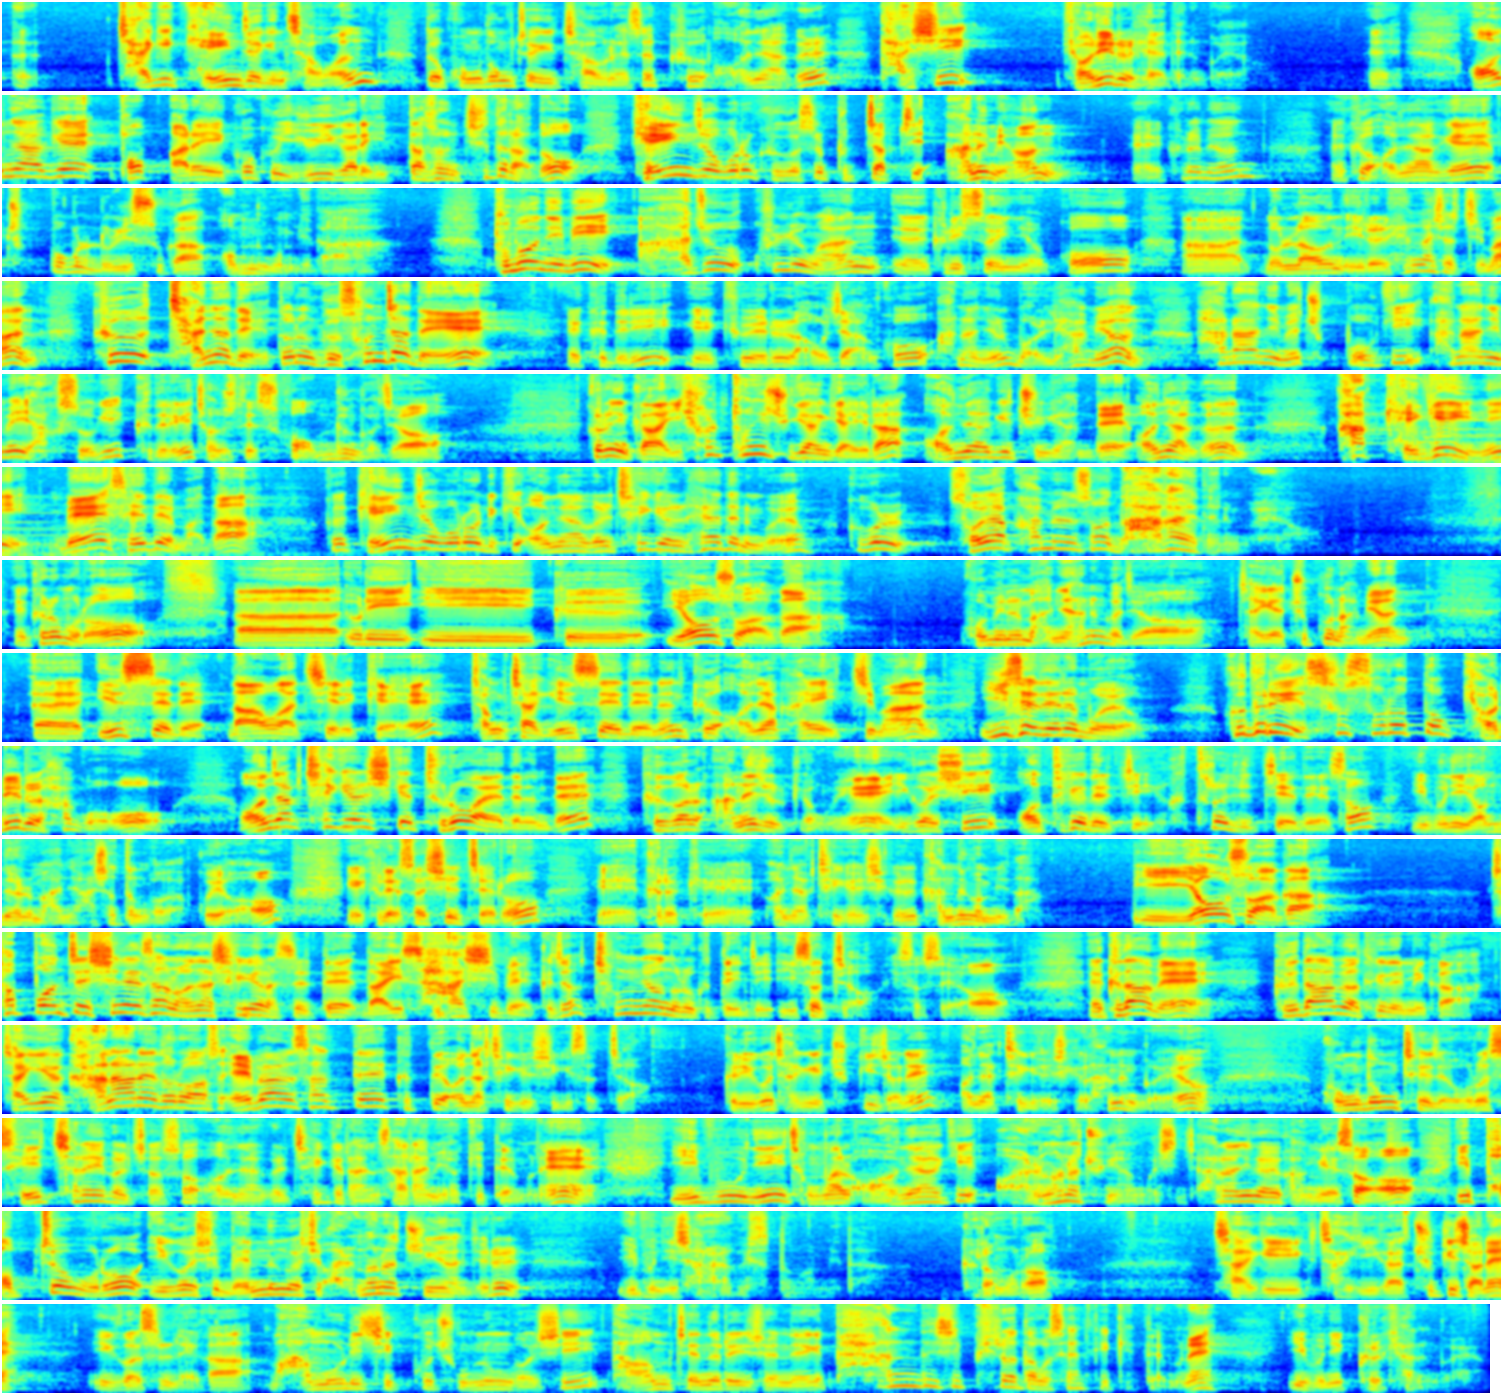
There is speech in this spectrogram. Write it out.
자기 개인적인 차원 또 공동적인 차원에서 그 언약을 다시 결의를 해야 되는 거예요. 예, 언약의 법 아래에 있고 그 유익 아래 있다 손 치더라도 개인적으로 그것을 붙잡지 않으면 예, 그러면 그 언약의 축복을 누릴 수가 없는 겁니다. 부모님이 아주 훌륭한 예, 그리스도인이었고 아, 놀라운 일을 행하셨지만 그 자녀대 또는 그 손자대에 그들이 교회를 나오지 않고 하나님을 멀리하면 하나님의 축복이 하나님의 약속이 그들에게 전수될 수가 없는 거죠. 그러니까 이 혈통이 중요한 게 아니라 언약이 중요한데 언약은 각 개개인이 매 세대마다 그 개인적으로 이렇게 언약을 체결해야 되는 거예요. 그걸 서약하면서 나아가야 되는 거예요. 예, 그러므로 어, 우리 이 그 여호수아가 고민을 많이 하는 거죠. 자기가 죽고 나면 1세대 나와 같이 이렇게 정착 1세대는 그 언약하에 있지만 2세대는 뭐예요? 그들이 스스로 또 결의를 하고 언약 체결식에 들어와야 되는데 그걸 안 해줄 경우에 이것이 어떻게 될지 흐트러질지에 대해서 이분이 염려를 많이 하셨던 것 같고요. 예, 그래서 실제로 예, 그렇게 언약 체결식을 갖는 겁니다. 이 여호수아가 첫 번째 신해산 언약 체결했을 때 나이 40에 그죠? 청년으로 그때 이제 있었죠. 있었어요. 예, 그 다음에 그 다음에 어떻게 됩니까? 자기가 가난에 돌아와서 에발산 때 그때 언약 체결식이 있었죠. 그리고 자기 죽기 전에 언약 체결식을 하는 거예요. 공동체적으로 세 차례에 걸쳐서 언약을 체결한 사람이었기 때문에 이분이 정말 언약이 얼마나 중요한 것인지 하나님과의 관계에서 이 법적으로 이것이 맺는 것이 얼마나 중요한지를 이분이 잘 알고 있었던 겁니다. 그러므로 자기 자기가 죽기 전에 이것을 내가 마무리 짓고 죽는 것이 다음 제너레이션에게 반드시 필요하다고 생각했기 때문에 이분이 그렇게 하는 거예요.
